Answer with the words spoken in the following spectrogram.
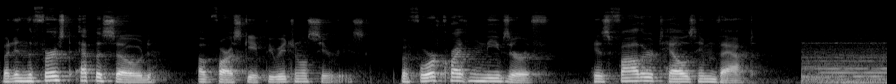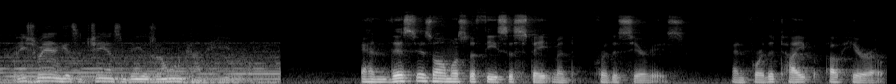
But in the first episode of Farscape, the original series, before Crichton leaves Earth, his father tells him that. But each man gets a chance to be his own kind of hero. And this is almost a thesis statement for the series and for the type of hero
